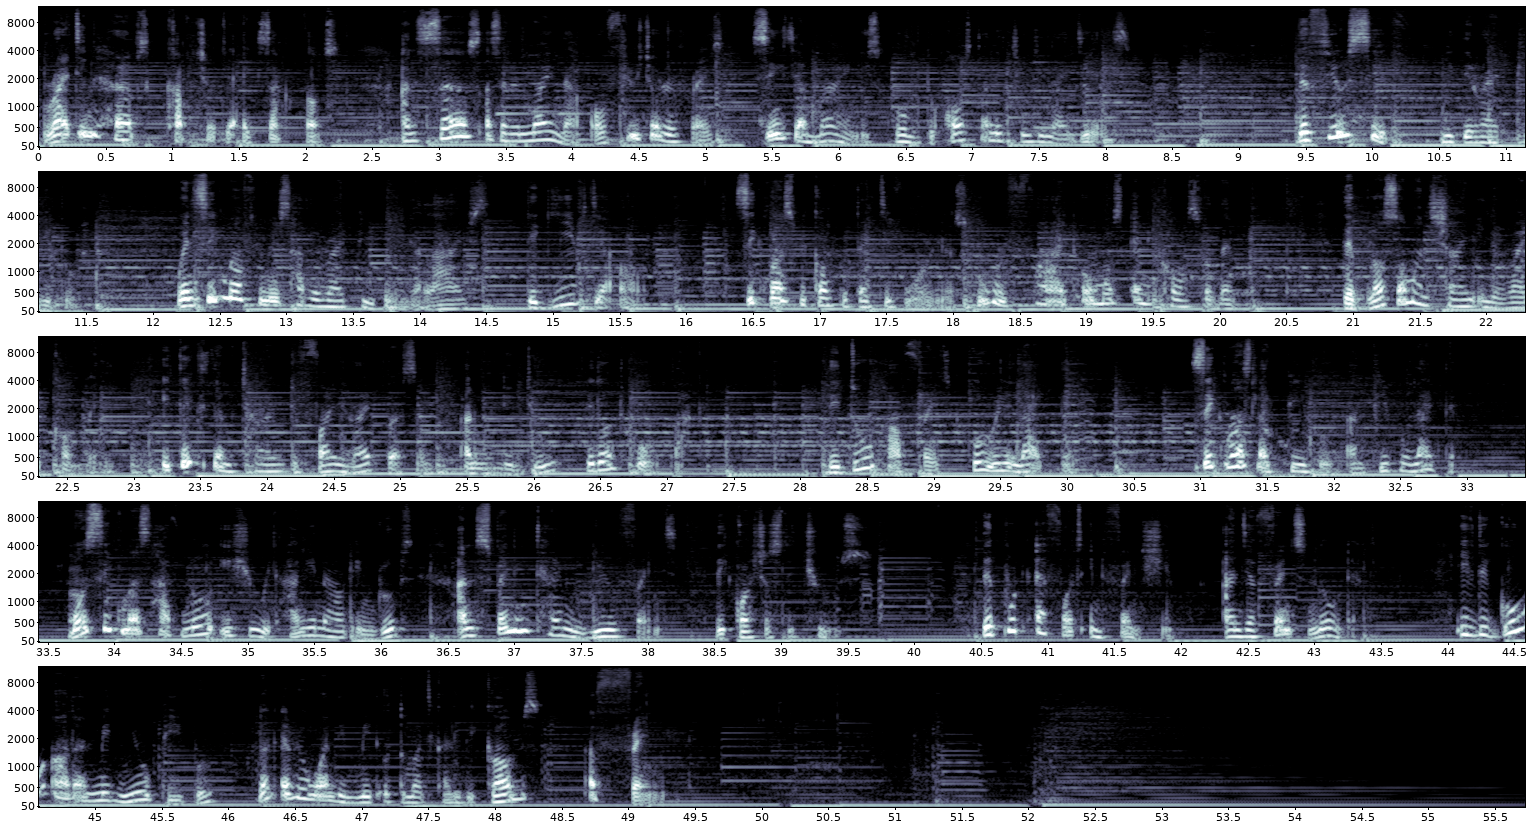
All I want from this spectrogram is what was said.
Writing helps capture their exact thoughts and serves as a reminder or future reference since their mind is home to constantly changing ideas. They feel safe with the right people. When Sigma females have the right people in their lives, they give their all. Sigmas become protective warriors who will fight almost any cause for them they blossom and shine in the right company. It takes them time to find the right person and when they do, they don't hold back. They do have friends who really like them. Sigmas like people and people like them. Most Sigmas have no issue with hanging out in groups and spending time with real friends they consciously choose. They put effort in friendship and their friends know that. If they go out and meet new people, not everyone they meet automatically becomes a friend.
